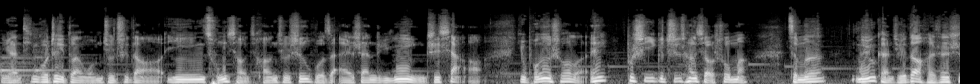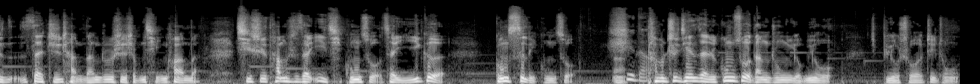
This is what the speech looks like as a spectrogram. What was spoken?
你看，听过这段，我们就知道啊，茵茵从小好像就生活在艾山这个阴影之下啊。有朋友说了，哎，不是一个职场小说吗？怎么没有感觉到好像是在职场当中是什么情况呢？其实他们是在一起工作，在一个公司里工作。是的，他们之间在这工作当中有没有，比如说这种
